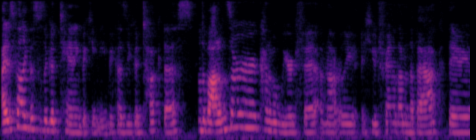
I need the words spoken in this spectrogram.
I just felt like this was a good tanning bikini because you can tuck this. The bottoms are kind of a weird fit. I'm not really a huge fan of them in the back. They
